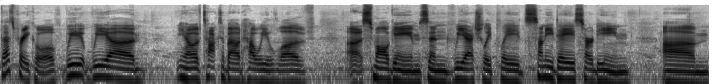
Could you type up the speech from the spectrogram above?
That's pretty cool. We we uh, you know have talked about how we love uh, small games, and we actually played Sunny Day Sardine um,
